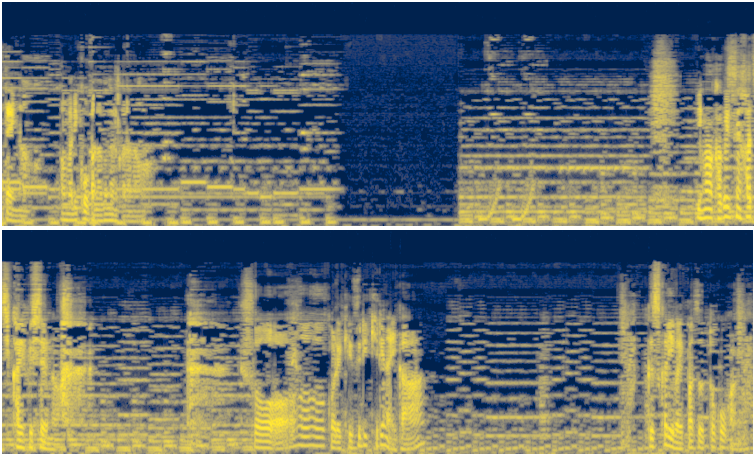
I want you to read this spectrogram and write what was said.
痛いな。あんまり効果なくなるからな。今確実に8回復してるな。くそー、これ削りきれないか？グスカリバー一発撃っとこうかな。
